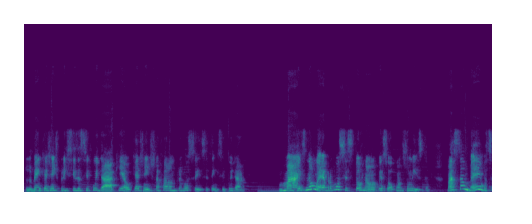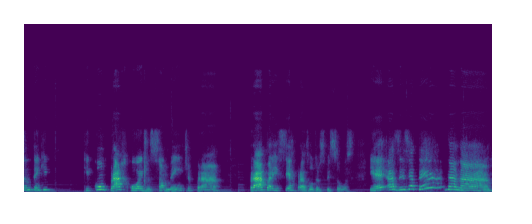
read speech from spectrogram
Tudo bem que a gente precisa se cuidar, que é o que a gente está falando para vocês. Você tem que se cuidar. Mas não é para você se tornar uma pessoa consumista. Mas também você não tem que, que comprar coisas somente para aparecer para as outras pessoas. E é, às vezes, até na, na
